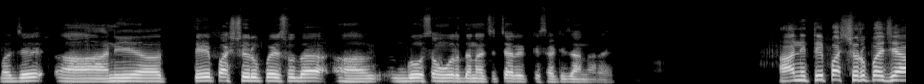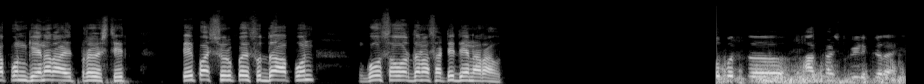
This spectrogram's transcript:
म्हणजे आणि ते पाचशे रुपये सुद्धा गोसंवर्धनाच्या चॅरिटीसाठी जाणार आहेत. आणि ते पाचशे रुपये जे आपण घेणार आहेत प्रवेश फीत, ते पाचशे रुपये सुद्धा आपण गो संवर्धनासाठी देणार आहोत. सोबत आकाश बीडकर आहे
